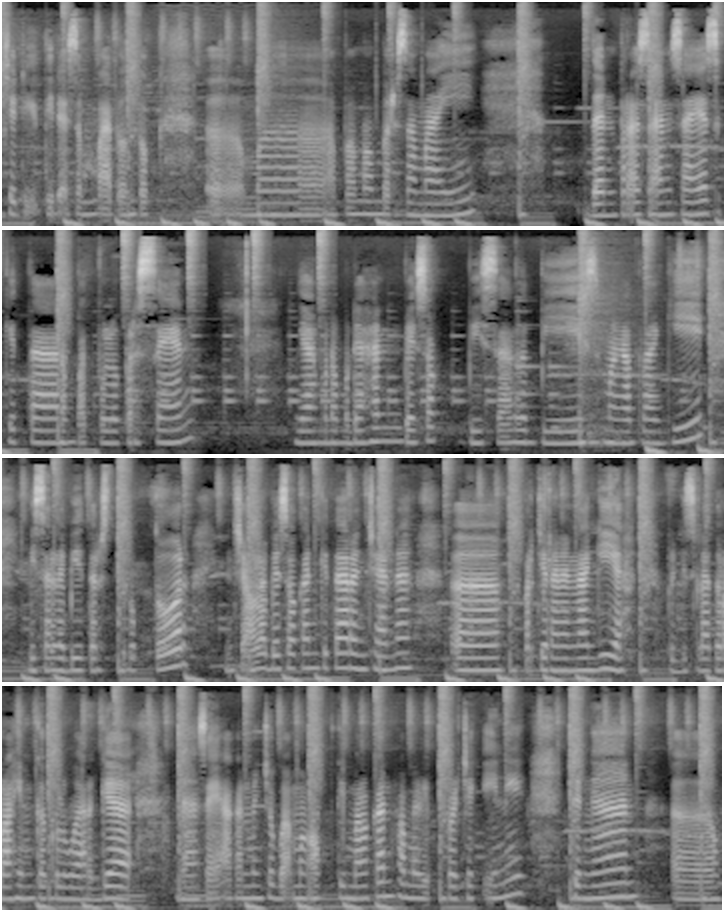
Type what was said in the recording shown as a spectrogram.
jadi tidak sempat untuk uh, me, apa membersamai dan perasaan saya sekitar 40% ya mudah-mudahan besok bisa lebih semangat lagi bisa lebih terstruktur. Insya Allah besok kan kita rencana uh, perjalanan lagi ya pergi silaturahim ke keluarga. Nah saya akan mencoba mengoptimalkan family project ini dengan uh,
